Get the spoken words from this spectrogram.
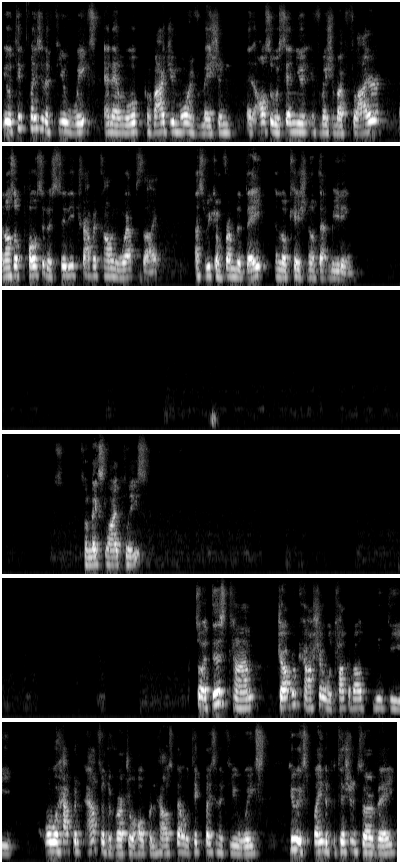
it will take place in a few weeks, and then we'll provide you more information. And also we'll send you information by flyer and also post to the city traffic calming website as we confirm the date and location of that meeting. So next slide, please. So at this time, Jabra Khasho will talk about the, the, what will happen after the virtual open house that will take place in a few weeks. He will explain the petition survey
